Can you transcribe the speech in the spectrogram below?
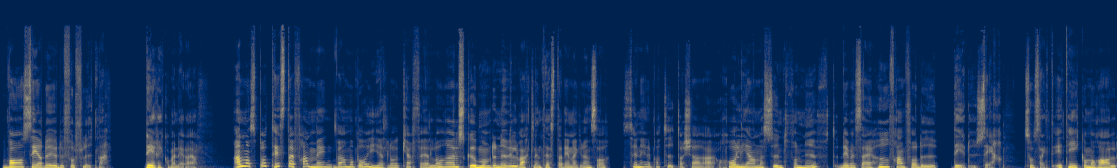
Vad ser du i det förflutna? Det rekommenderar jag. Annars bara testa dig fram med varm O'boy eller kaffe eller ölskum om du nu vill verkligen testa dina gränser. Sen är det bara att tuta och köra. Håll gärna sunt förnuft, det vill säga hur framför du det du ser? Som sagt, etik och moral.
